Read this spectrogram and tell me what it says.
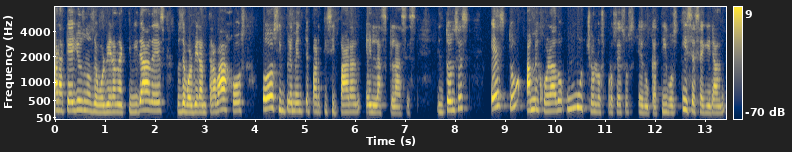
para que ellos nos devolvieran actividades, nos devolvieran trabajos o simplemente participaran en las clases. Entonces, esto ha mejorado mucho los procesos educativos y se seguirán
